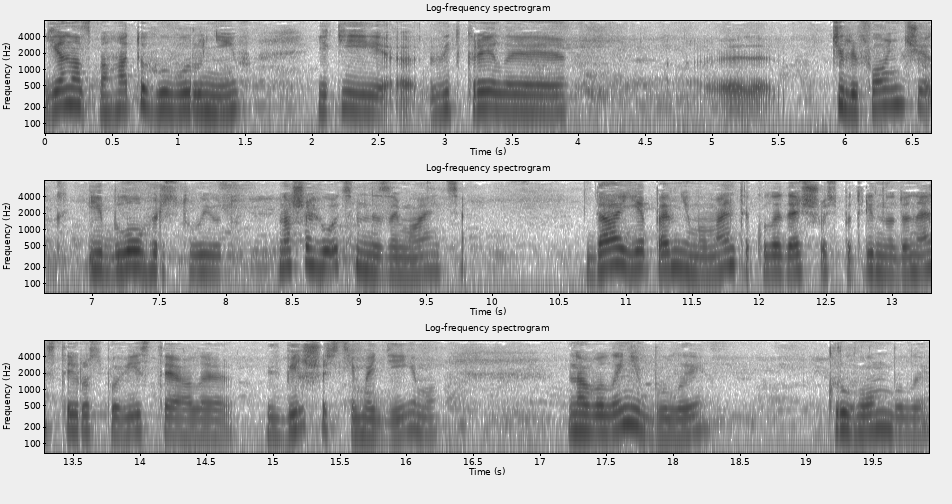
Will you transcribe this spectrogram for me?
Є нас багато говорунів, які е, відкрили е, телефончик і блогерствують. Наша ГО цим не займається. Да, є певні моменти, коли десь щось потрібно донести і розповісти, але в більшості ми діємо. На Волині були, кругом були.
